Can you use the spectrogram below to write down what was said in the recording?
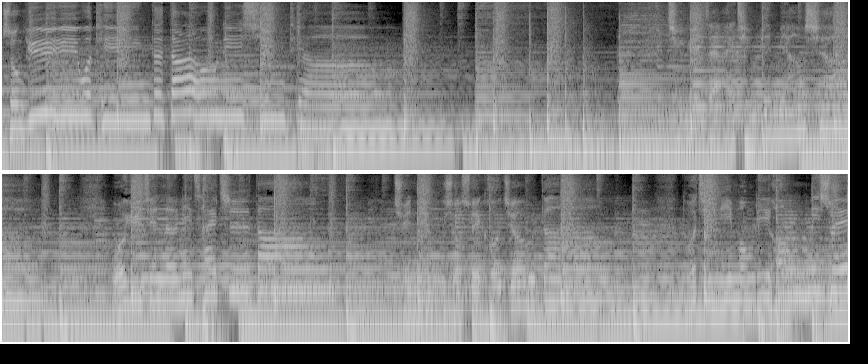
终于我听得到你心跳，情愿在爱情变渺小。我与见了你才知道，全年无休随口就到，躲进你梦里哄你睡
